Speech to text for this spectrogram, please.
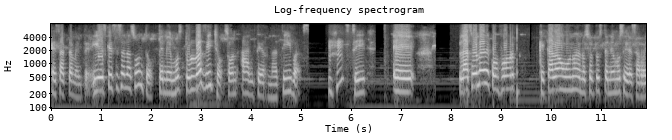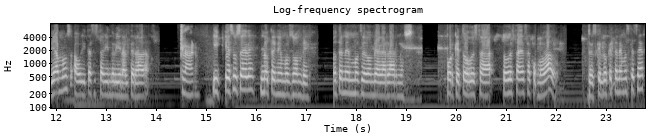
exactamente. Y es que ese es el asunto. Tenemos, tú lo has dicho, son alternativas. ¿sí? Eh, la zona de confort que cada uno de nosotros tenemos y desarrollamos, ahorita se está viendo bien alterada. Claro. ¿Y qué sucede? No tenemos dónde, no tenemos de dónde agarrarnos, porque todo está, todo está desacomodado. Entonces, ¿qué es lo que tenemos que hacer?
